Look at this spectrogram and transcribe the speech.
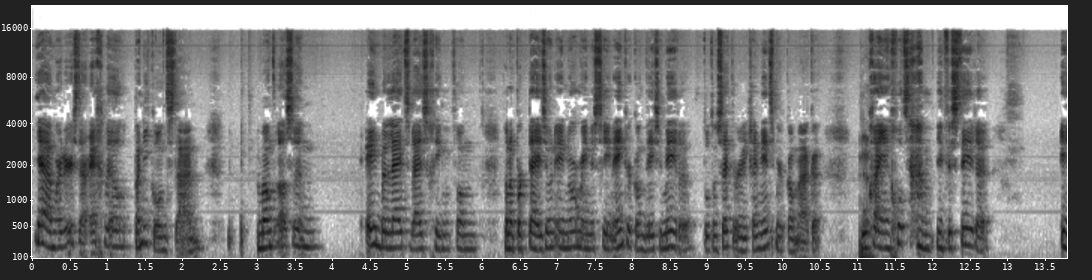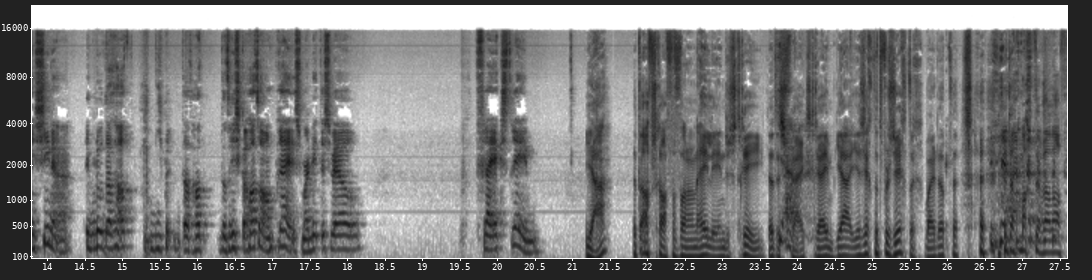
Ja, maar er is daar echt wel paniek ontstaan. Want als een één beleidswijziging van, van een partij zo'n enorme industrie in één keer kan decimeren tot een sector die geen winst meer kan maken, hoe ga je in godsnaam investeren in China. Ik bedoel, dat, had, die, dat, had, dat risico had al een prijs, maar dit is wel vrij extreem. Ja, het afschaffen van een hele industrie, dat is ja. vrij extreem. Ja, je zegt het voorzichtig, maar dat, ja. dat mag er wel af.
